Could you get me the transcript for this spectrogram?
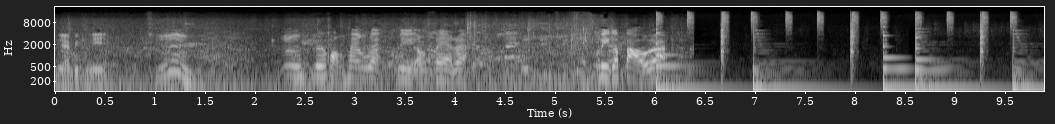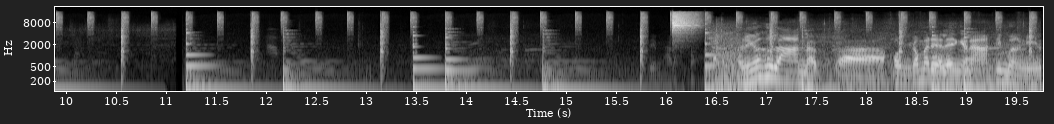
เนี่ยบิกินี่ อืมอืมมีของแห้งด้วย มีออกแปรด้วย มีกระเป๋าด้วยอันนี้ก็คือลานแบบอ่าคนก็มาเดินเล่นกันนะที่เมืองนี้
